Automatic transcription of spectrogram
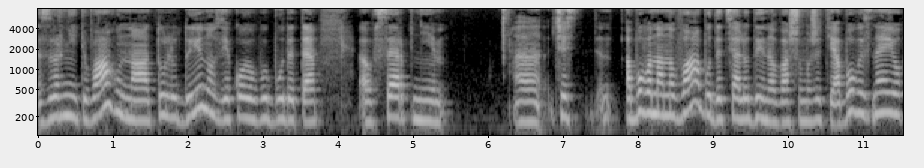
зверніть увагу на ту людину, з якою ви будете е, в серпні е, або вона нова буде ця людина в вашому житті, або ви з нею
